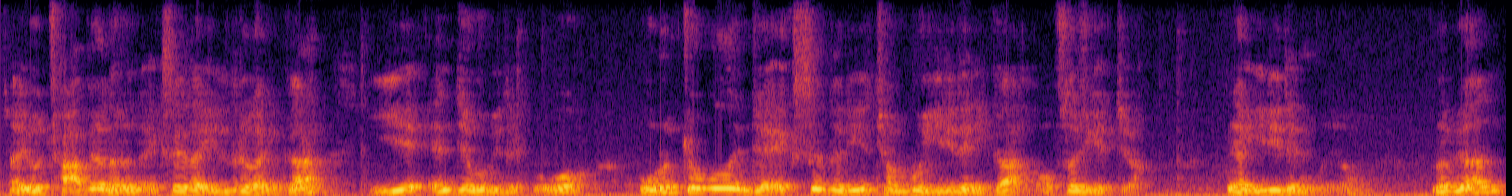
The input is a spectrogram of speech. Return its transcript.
자, 요 좌변은 x에다 1 들어가니까 2의 n제곱이 될 거고 오른쪽은 이제 x들이 전부 1이 되니까 없어지겠죠. 그냥 1이 되는 거죠. 그러면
